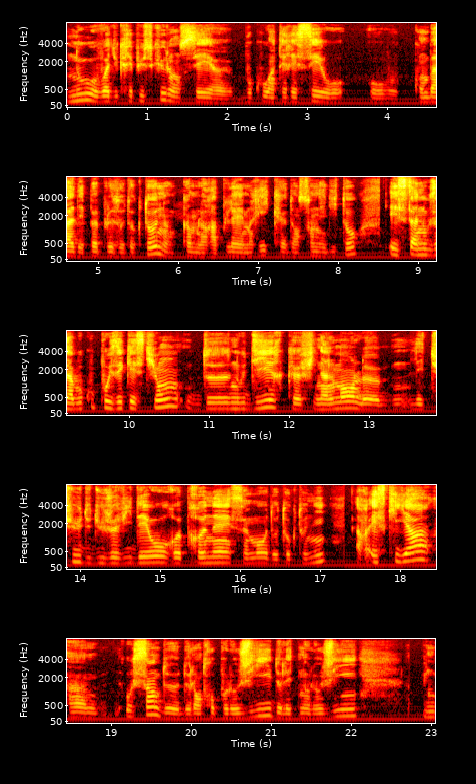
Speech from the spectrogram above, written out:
Nous, aux Voix du Crépuscule, on s'est beaucoup intéressé au, au combat des peuples autochtones, comme le rappelait Emmerich dans son édito. Et ça nous a beaucoup posé question de nous dire que finalement l'étude du jeu vidéo reprenait ce mot d'autochtonie. Alors est-ce qu'il y a euh, au sein de, de l'anthropologie, de l'ethnologie, une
